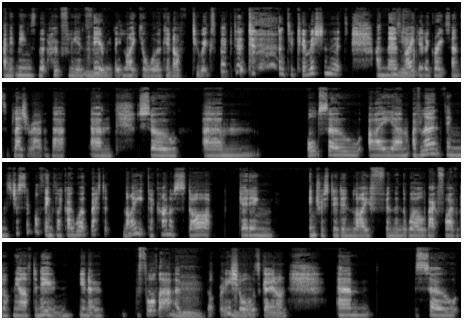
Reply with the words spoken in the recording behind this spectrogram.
And it means that hopefully, in theory, mm-hmm. they like your work enough to expect it and to commission it. And then yeah. I get a great sense of pleasure out of that. Um, so, um, also, I um, I've learned things, just simple things like I work best at night. I kind of start getting interested in life and in the world about five o'clock in the afternoon. You know, before that, mm. I'm mm-hmm. not really sure mm-hmm. what's going on. Um, so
